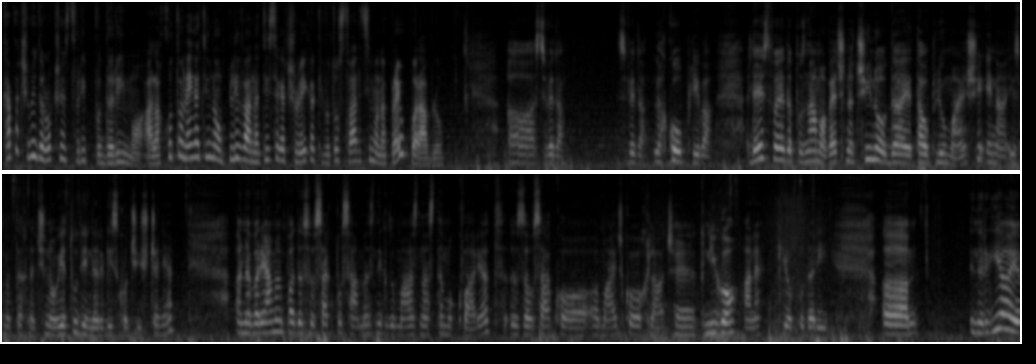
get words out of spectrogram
kaj pa, če mi določene stvari podarimo? A lahko to negativno vpliva na tistega človeka, ki bo to stvar recimo naprej uporabljal? Uh, seveda. Seveda, lahko vpliva. Dejstvo je, da poznamo več načinov, da je ta vpliv manjši. Ena izmed teh načinov je tudi energijsko čiščenje. Ne verjamem pa, da se vsak posameznik doma zna s tem ukvarjati, za vsako majčko hlače knjigo, ne, ki jo podari. Um, energija je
